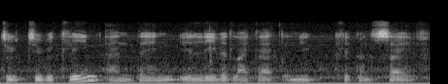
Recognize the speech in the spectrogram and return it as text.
to, to be clean and then you leave it like that and you click on save.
